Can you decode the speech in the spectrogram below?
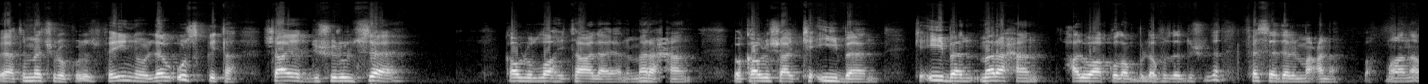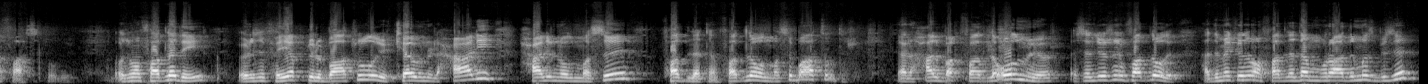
Veya da meçhul okuruz. Feinnehu lev uskita, şayet düşürülse, kavlullahi teala yani merahan ve kavlu şair keiben, keiben, merahan, halvak olan bu lafızda düşünde fesedel ma'na. Bak mana fasit oluyor. O zaman fadla değil. Öyleyse feyabdül batıl oluyor. Kevnül hali halin olması fadleten. Fadla olması batıldır. Yani hal bak fadla olmuyor. E sen diyorsun ki fadla oluyor. Ha demek ki o zaman fadleden muradımız bizim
